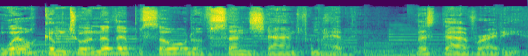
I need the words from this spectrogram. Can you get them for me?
Welcome to another episode of Sunshine from Heaven. Let's dive right in.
